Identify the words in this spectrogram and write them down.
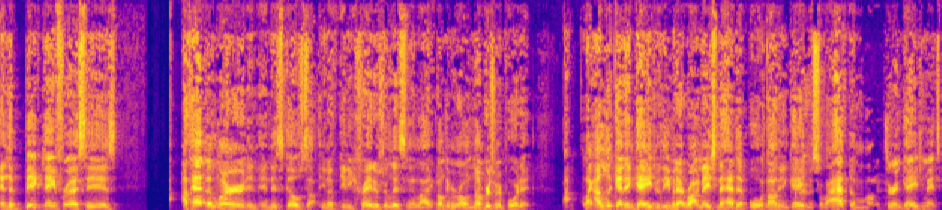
and the big thing for us is I've had to learn, and, and this goes to you know if any creators are listening. Like, don't get me wrong, numbers are important. I, like I look at engagements, even at Roc Nation, they had that board with all the engagements. So I have to monitor engagements.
